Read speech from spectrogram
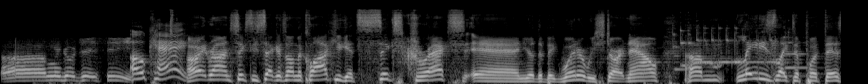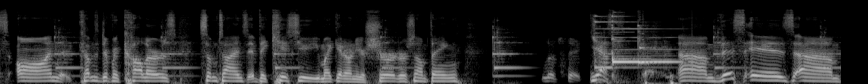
Uh, I'm gonna go JC. Okay. All right, Ron, 60 seconds on the clock. You get six correct, and you're the big winner. We start now. Um, ladies like to put this on. It comes in different colors. Sometimes if they kiss you, you might get it on your shirt or something. Lipstick. Yes. Um, this is, um,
